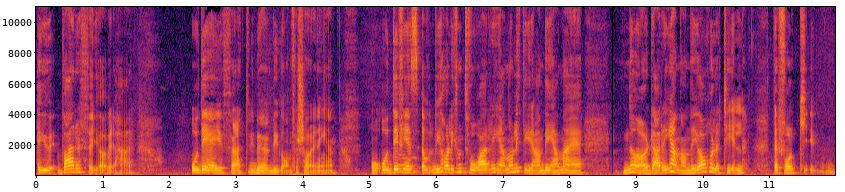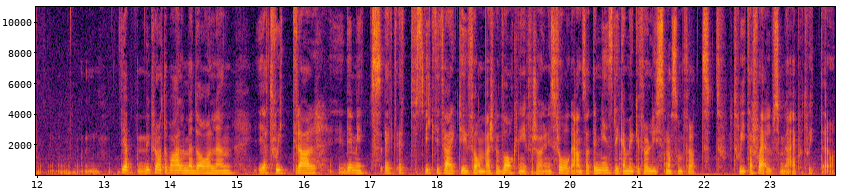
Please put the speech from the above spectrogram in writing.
är ju varför gör vi det här? Och det är ju för att vi behöver bygga om försörjningen. Och, och det finns, och vi har liksom två arenor lite grann. Det ena är nördarenan där jag håller till. Där folk, jag, vi pratar på Almedalen, jag twittrar det är mitt, ett, ett viktigt verktyg för omvärldsbevakning i försörjningsfrågan. Så att det är minst lika mycket för att lyssna som för att tweeta själv som jag är på Twitter. Och,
